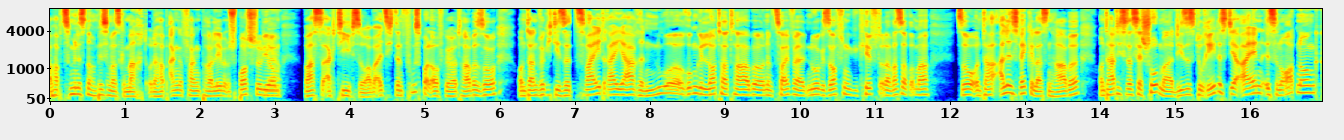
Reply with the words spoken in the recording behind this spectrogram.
aber habe zumindest noch ein bisschen was gemacht oder habe angefangen parallel mit dem Sportstudium, Ja. warst du aktiv so. Aber als ich dann Fußball aufgehört habe so und dann wirklich diese zwei, drei Jahre nur rumgelottert habe und im Zweifel halt nur gesoffen, gekifft oder was auch immer, so und da alles weggelassen habe und da hatte ich das ja schon mal. Dieses, du redest dir ein, ist in Ordnung,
